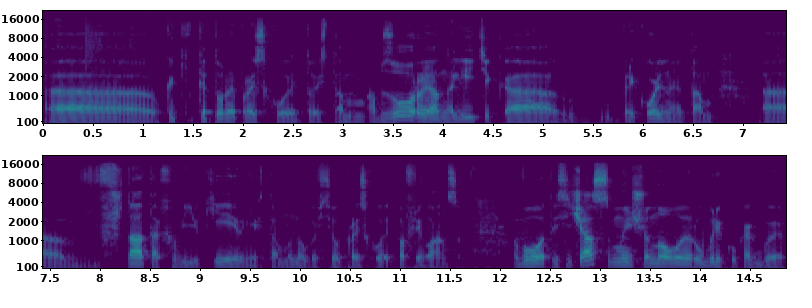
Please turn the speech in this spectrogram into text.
э, которые происходят. То есть там обзоры, аналитика, прикольная там э, в Штатах, в UK у них там много всего происходит по фрилансу. Вот, и сейчас мы еще новую рубрику как бы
